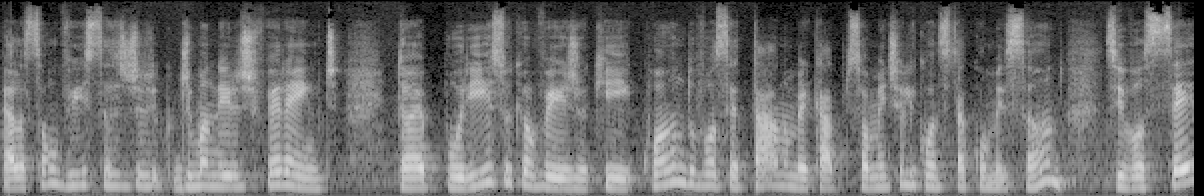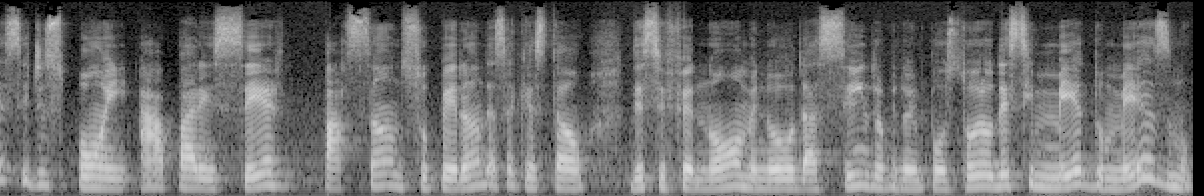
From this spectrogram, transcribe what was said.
elas são vistas de, de maneira diferente. Então é por isso que eu vejo que quando você está no mercado, principalmente ali quando está começando, se você se dispõe a aparecer passando, superando essa questão desse fenômeno, ou da síndrome do impostor, ou desse medo mesmo,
